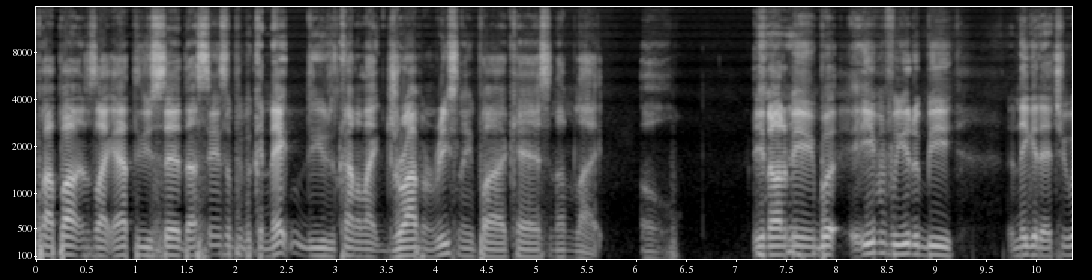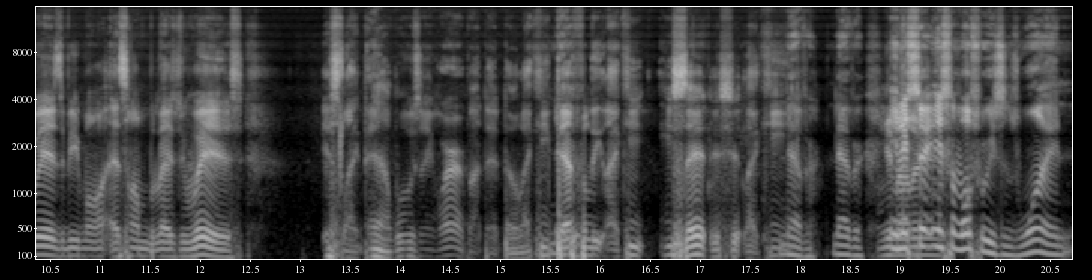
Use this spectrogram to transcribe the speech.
pop out. And it's like after you said that, I seen some people connected to you, kind of like dropping recently podcasts, and I'm like, oh, you know what I mean. But even for you to be the nigga that you is, to be more as humble as you is, it's like, damn, Wooz ain't worried about that though. Like he definitely, like he he said this shit, like he never, never. You and it's what I mean? it's for multiple reasons. One,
